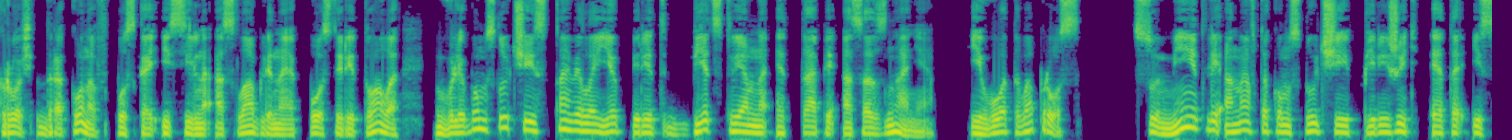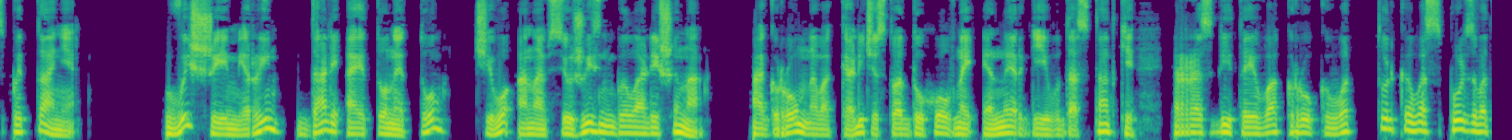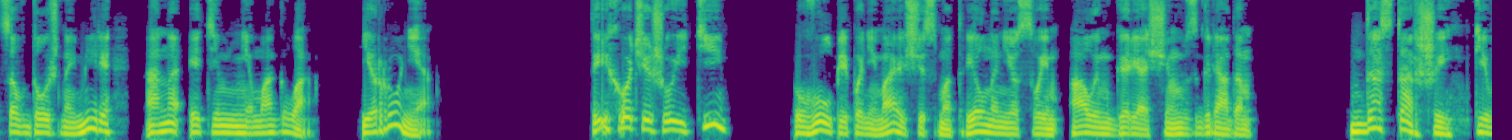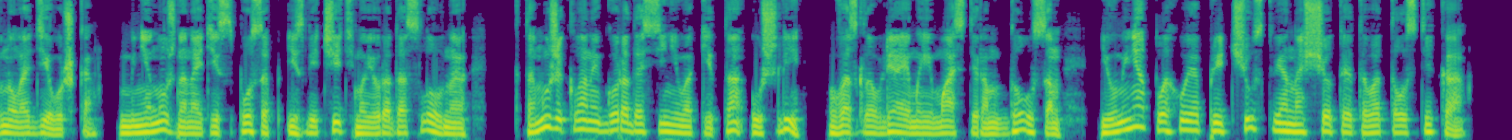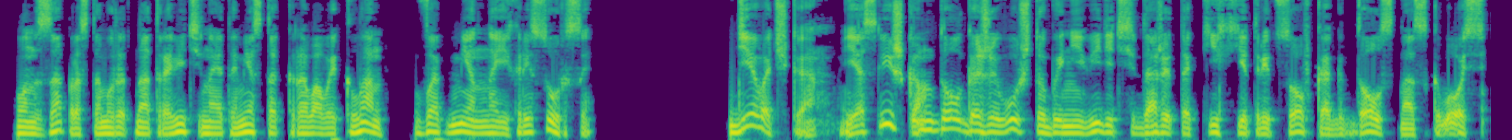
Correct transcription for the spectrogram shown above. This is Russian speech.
Кровь драконов, пускай и сильно ослабленная после ритуала, в любом случае ставила ее перед бедствием на этапе осознания. И вот вопрос. Сумеет ли она в таком случае пережить это испытание? Высшие миры дали Аэтоне то, чего она всю жизнь была лишена. Огромного количества духовной энергии в достатке, разлитой вокруг, вот только воспользоваться в должной мере она этим не могла. Ирония. «Ты хочешь уйти?» Вулпи, понимающе смотрел на нее своим алым горящим взглядом. «Да, старший», – кивнула девушка. «Мне нужно найти способ излечить мою родословную. К тому же кланы города Синего Кита ушли, возглавляемые мастером Доусом, и у меня плохое предчувствие насчет этого толстяка. Он запросто может натравить на это место кровавый клан в обмен на их ресурсы. «Девочка, я слишком долго живу, чтобы не видеть даже таких хитрецов, как Долс насквозь.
